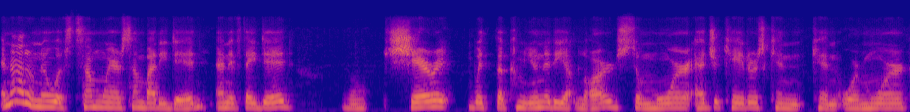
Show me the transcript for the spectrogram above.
And I don't know if somewhere somebody did. And if they did, share it with the community at large so more educators can can or more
